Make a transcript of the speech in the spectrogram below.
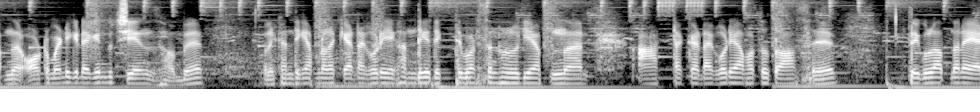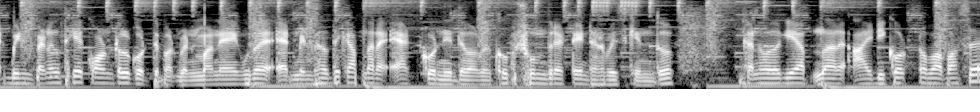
আপনার অটোমেটিক এটা কিন্তু চেঞ্জ হবে। এখান থেকে আপনারা ক্যাটাগরি এখান থেকে দেখতে পাচ্ছেন হলো কি আপনার আটটা ক্যাটাগরি আপাতত আছে। তো এগুলো আপনারা অ্যাডমিন প্যানেল থেকে কন্ট্রোল করতে পারবেন। মানে এগুলো অ্যাডমিন প্যানেল থেকে আপনারা অ্যাড করে নিতে পারবেন। খুব সুন্দর একটা ইন্টারফেস কিন্তু। এখানে হলো গিয়ে আপনার আইডি কোড টপ আপ আছে।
